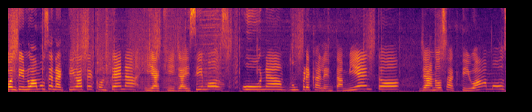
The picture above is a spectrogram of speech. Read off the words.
Continuamos en Actívate con Tena y aquí ya hicimos una, un precalentamiento, ya nos activamos,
